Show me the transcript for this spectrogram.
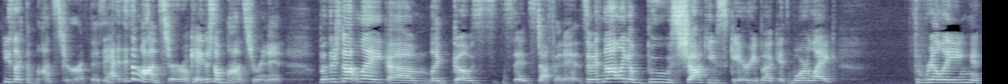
he's like the monster of this. It has, it's a monster, okay? There's a monster in it. But there's not like um like ghosts and stuff in it. So it's not like a boo shock you scary book. It's more like thrilling,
